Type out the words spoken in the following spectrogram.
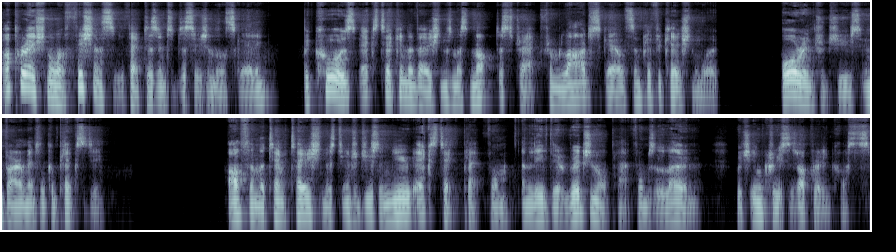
Operational efficiency factors into decisions on scaling because XTech innovations must not distract from large scale simplification work or introduce environmental complexity. Often the temptation is to introduce a new XTech platform and leave the original platforms alone, which increases operating costs.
